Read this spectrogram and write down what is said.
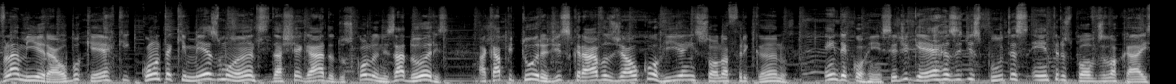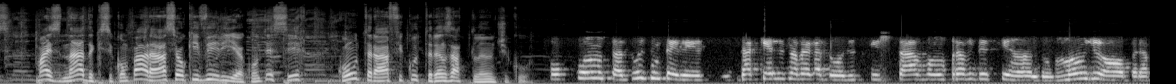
Vlamira Albuquerque conta que mesmo antes da chegada dos colonizadores, a captura de escravos já ocorria em solo africano, em decorrência de guerras e disputas entre os povos locais, mas nada que se comparasse ao que viria a acontecer com o tráfico transatlântico. Por conta dos interesses daqueles navegadores que estavam providenciando mão de obra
